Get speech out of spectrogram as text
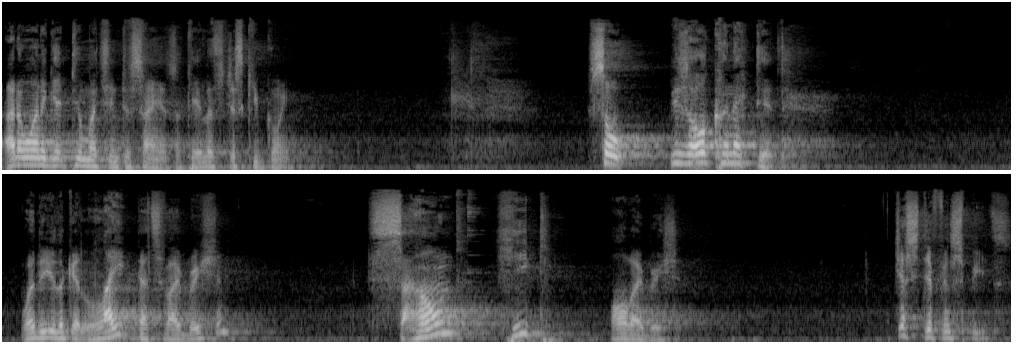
I don't want to get too much into science, okay? Let's just keep going. So, these are all connected. Whether you look at light, that's vibration, sound, heat, all vibration. Just different speeds.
